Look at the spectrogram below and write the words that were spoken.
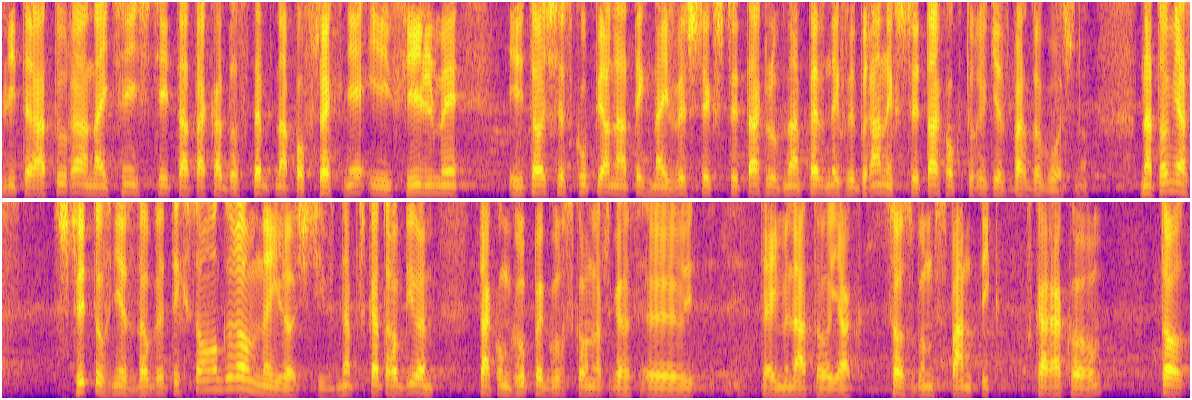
literatura najczęściej ta taka dostępna powszechnie i filmy i to się skupia na tych najwyższych szczytach lub na pewnych wybranych szczytach, o których jest bardzo głośno. Natomiast szczytów niezdobytych są ogromne ilości. Na przykład robiłem taką grupę górską, na przykład y, dajmy na to jak Sosbun Spantik w Karakorum, to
